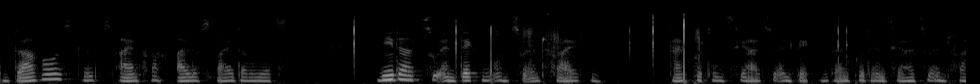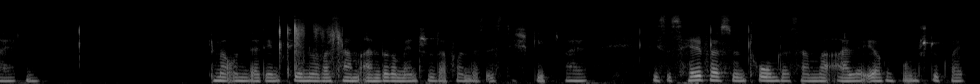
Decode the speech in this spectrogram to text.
Und daraus gilt es einfach, alles Weitere jetzt wieder zu entdecken und zu entfalten. Dein Potenzial zu entdecken, dein Potenzial zu entfalten. Immer unter dem Tenor, was haben andere Menschen davon, dass es dich gibt, weil dieses Helfersyndrom, das haben wir alle irgendwo ein Stück weit.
